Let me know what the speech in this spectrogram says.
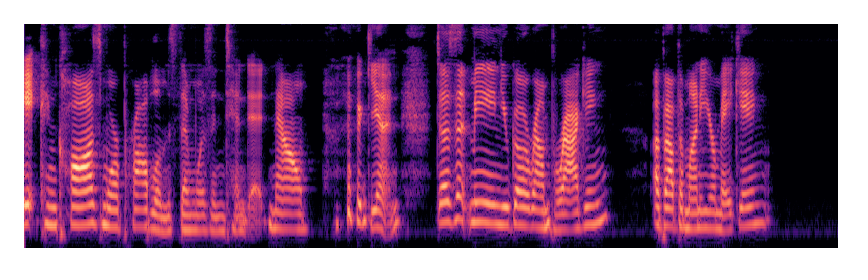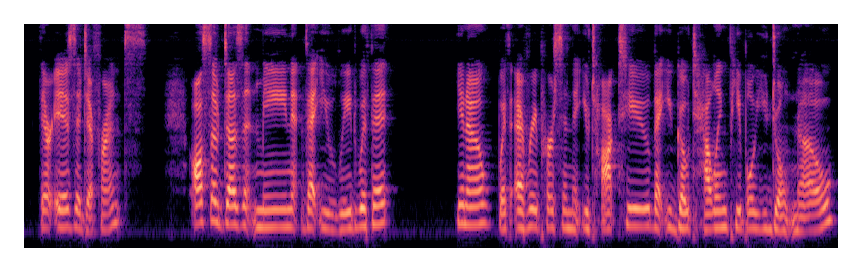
It can cause more problems than was intended. Now, again, doesn't mean you go around bragging about the money you're making. There is a difference. Also, doesn't mean that you lead with it, you know, with every person that you talk to, that you go telling people you don't know,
